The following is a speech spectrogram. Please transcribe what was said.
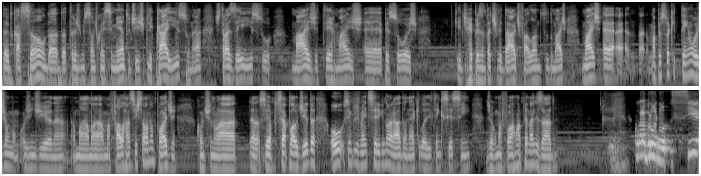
da educação, da, da, transmissão de conhecimento, de explicar isso, né? De trazer isso mais, de ter mais é, pessoas de representatividade falando e tudo mais, mas é, é, uma pessoa que tem hoje, hoje em dia né, uma, uma, uma fala racista, ela não pode continuar ser, ser, aplaudida ou simplesmente ser ignorada, né? Aquilo ali tem que ser sim, de alguma forma, penalizado. Agora, Bruno, se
